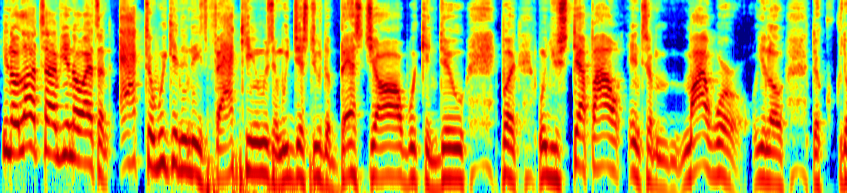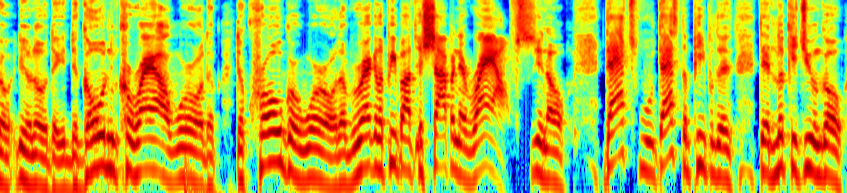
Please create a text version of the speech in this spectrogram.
you know, a lot of times, you know, as an actor, we get in these vacuums and we just do the best job we can do. But when you step out into my world, you know, the, the you know, the, the Golden Corral world, the, the Kroger world, the regular people out there shopping at Ralph's, you know, that's, that's the people that, that look at you and go,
